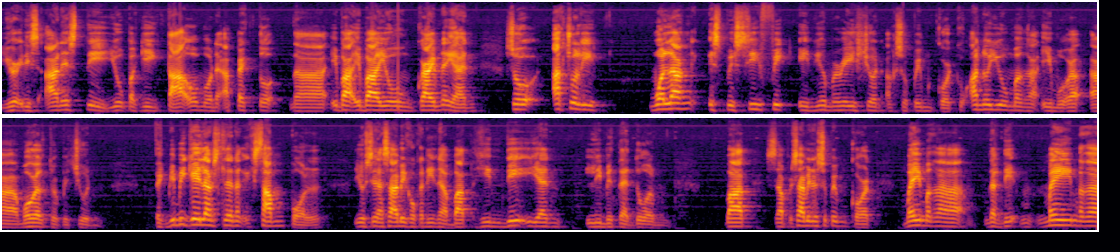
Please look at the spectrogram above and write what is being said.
your dishonesty, yung pagiging tao mo na apekto na iba-iba yung crime na yan. So, actually, walang specific enumeration ang Supreme Court kung ano yung mga immoral, ah, moral turpitude. Nagbibigay lang sila ng example, yung sinasabi ko kanina, but hindi yan limited doon. But sa- sabi ng Supreme Court, may mga may mga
